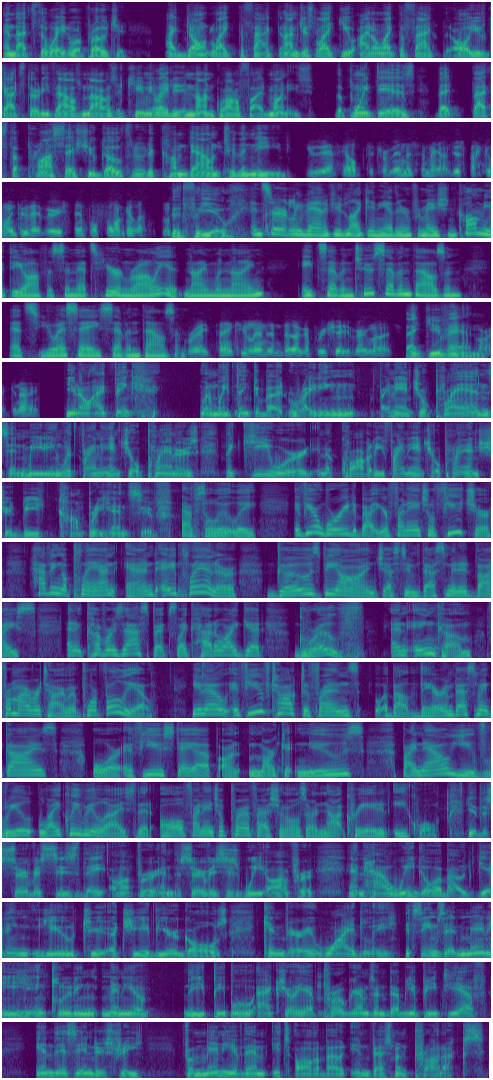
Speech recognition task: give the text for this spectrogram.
and that's the way to approach it. I don't like the fact, and I'm just like you. I don't like the fact that all you've got is thirty thousand dollars accumulated in non-qualified monies. The point is that that's the process you go through to come down to the need. You have helped a tremendous amount just by going through that very simple formula. Good for you. And certainly, Van, if you'd like any other information, call me at the office, and that's here in Raleigh at 919 872 7000. That's USA 7000. Great. Thank you, Linda and Doug. I appreciate it very much. Thank you, Van. All right. Good night. You know, I think when we think about writing financial plans and meeting with financial planners, the key word in a quality financial plan should be comprehensive. Absolutely. If you're worried about your financial future, having a plan and a planner goes beyond just investment advice and it covers aspects like how do I get growth and income from my retirement portfolio. You know, if you've talked to friends about their investment guys, or if you stay up on market news, by now you've likely realized that all financial professionals are not created equal. Yeah, the services they offer and the services we offer and how we go about getting you to achieve your goals can vary widely. It seems that many, including many of the people who actually have programs on WPTF in this industry, for many of them, it's all about investment products.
